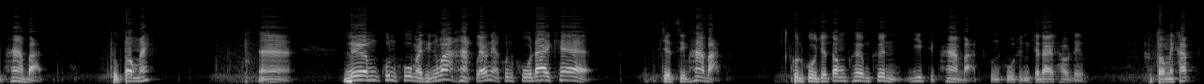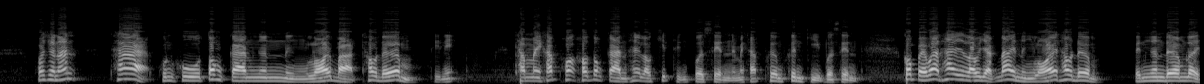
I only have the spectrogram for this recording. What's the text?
25 บาท ถูกต้องไหมอ่าเดิมคุณครูหมายถึงว่าหักแล้วเนี่ยคุณครูได้แค่ 75 บาท คุณครูจะต้องเพิ่มขึ้น 25 บาท คุณครูถึงจะได้เท่าเดิม ถูกต้องไหมครับ เพราะฉะนั้นถ้าคุณครูต้องการเงิน 100 บาทเท่าเดิมทีนี้ทำไมครับ เพราะเขาต้องการให้เราคิดถึงเปอร์เซ็นต์เห็นไหมครับ เพิ่มขึ้นกี่เปอร์เซ็นต์ ก็แปลว่าถ้าเราอยากได้ 100 เท่าเดิม เป็นเงินเดิมเลย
